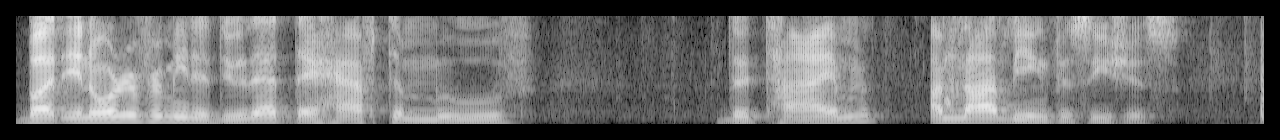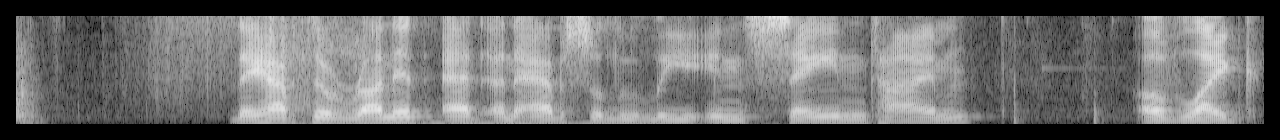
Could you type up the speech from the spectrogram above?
But in order for me to do that, they have to move the time. I'm not being facetious. They have to run it at an absolutely insane time of like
